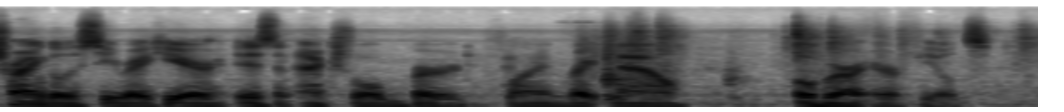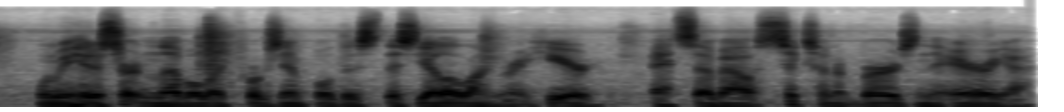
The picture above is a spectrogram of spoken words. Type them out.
triangle you see right here is an actual bird flying right now over our airfields. When we hit a certain level, like for example, this, this yellow line right here, it's about 600 birds in the area.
